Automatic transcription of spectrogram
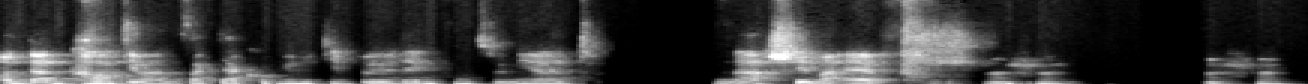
Und dann kommt jemand und sagt, ja, Community Building funktioniert nach Schema F. Mhm. Mhm.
